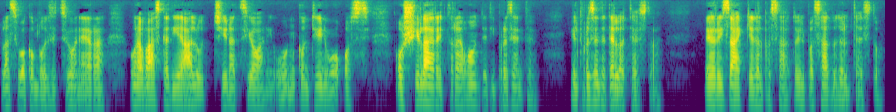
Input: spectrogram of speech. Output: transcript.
La sua composizione era una vasca di allucinazioni, un continuo os- oscillare tra onde di presente, il presente della testa e risacchie del passato, il passato del testo,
